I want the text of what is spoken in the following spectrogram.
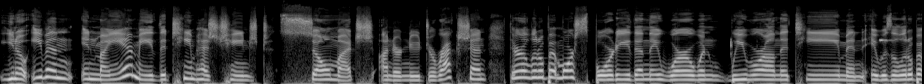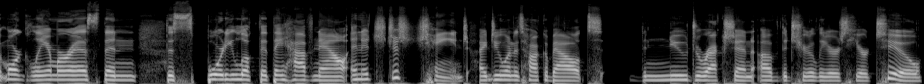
you know, even in Miami, the team has changed so much under new direction. They're a little bit more sporty than they were when we were on the team, and it was a little bit more glamorous than the sporty look that they have now. And it's just changed. I do want to talk about the new direction of the cheerleaders here, too.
